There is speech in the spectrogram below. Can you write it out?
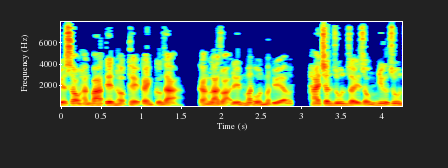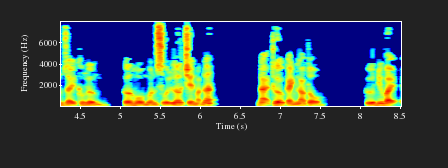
Phía sau hắn ba tên hợp thể cảnh cường giả, càng là dọa đến mất hồn mất vía, hai chân run rẩy giống như run rẩy không ngừng cơ hồ muốn sủi lơ trên mặt đất. Đại thừa cảnh lão tổ, cứ như vậy?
